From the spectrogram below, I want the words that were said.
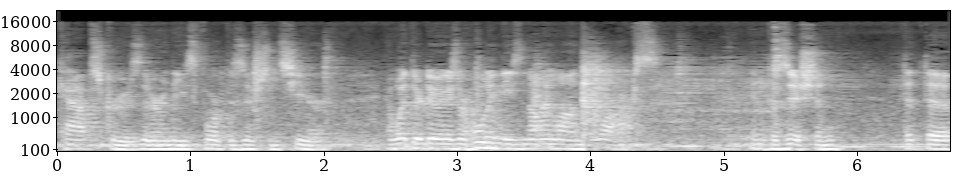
cap screws that are in these four positions here. And what they're doing is they're holding these nylon blocks in position that the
